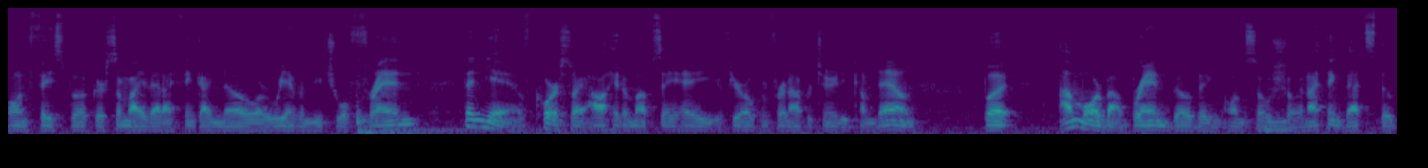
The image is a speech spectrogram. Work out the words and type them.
on Facebook or somebody that I think I know or we have a mutual friend, then yeah, of course, right? I'll hit them up, say, hey, if you're open for an opportunity, come down. But I'm more about brand building on social, and I think that's the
